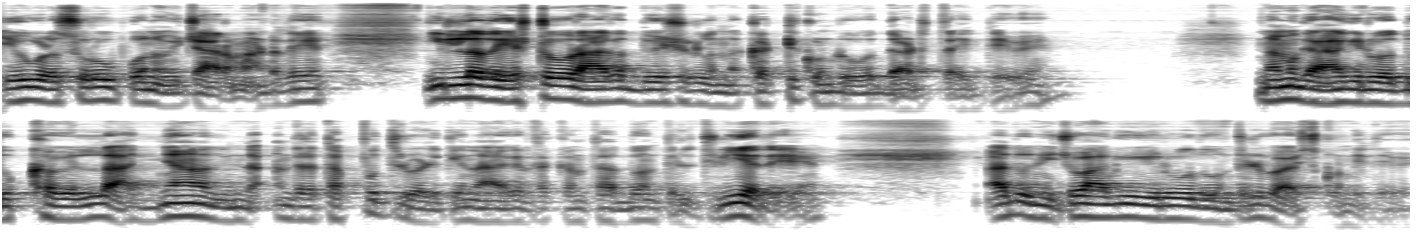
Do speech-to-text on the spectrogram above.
ಇವುಗಳ ಸ್ವರೂಪವನ್ನು ವಿಚಾರ ಮಾಡದೆ ಇಲ್ಲದ ಎಷ್ಟೋ ರಾಗದ್ವೇಷಗಳನ್ನು ಕಟ್ಟಿಕೊಂಡು ಒದ್ದಾಡ್ತಾ ಇದ್ದೇವೆ. ನಮಗೆ ಆಗಿರುವ ದುಃಖವೆಲ್ಲ ಅಜ್ಞಾನದಿಂದ, ಅಂದರೆ ತಪ್ಪು ತಿಳುವಳಿಕೆಯಿಂದ ಆಗಿರತಕ್ಕಂಥದ್ದು ಅಂತೇಳಿ ತಿಳಿಯದೆ, ಅದು ನಿಜವಾಗಿಯೂ ಇರುವುದು ಅಂತೇಳಿ ಭಾವಿಸ್ಕೊಂಡಿದ್ದೇವೆ.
